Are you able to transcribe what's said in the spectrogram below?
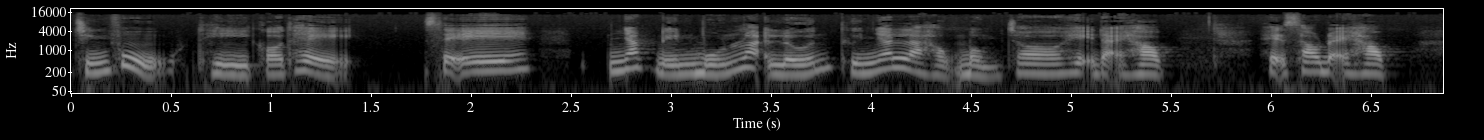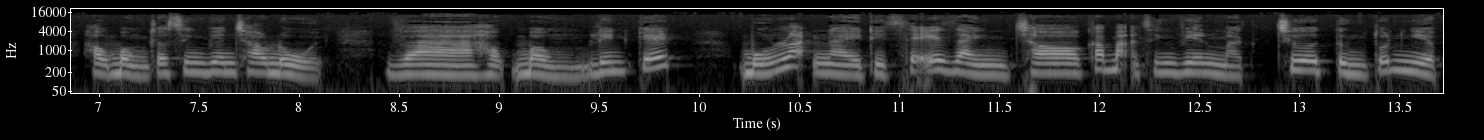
chính phủ thì có thể sẽ nhắc đến bốn loại lớn. Thứ nhất là học bổng cho hệ đại học, hệ sau đại học, học bổng cho sinh viên trao đổi và học bổng liên kết. Bốn loại này thì sẽ dành cho các bạn sinh viên mà chưa từng tốt nghiệp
